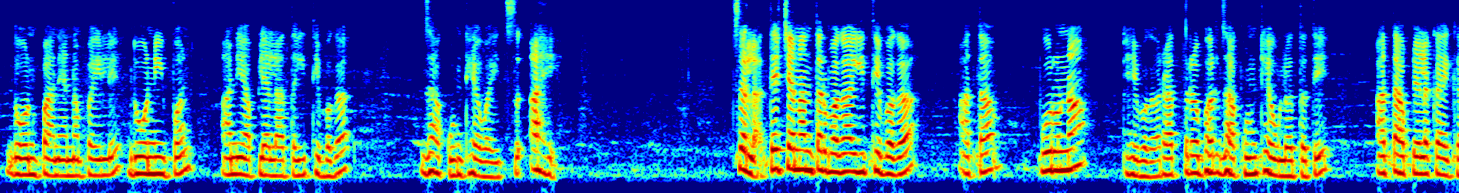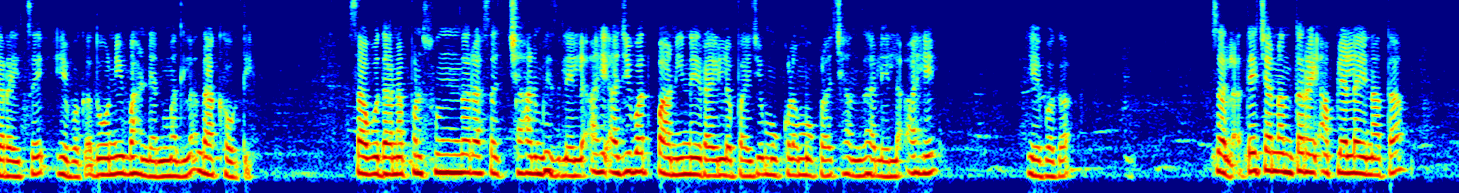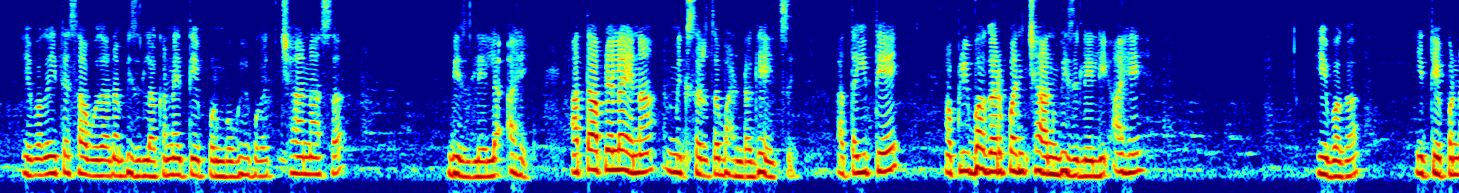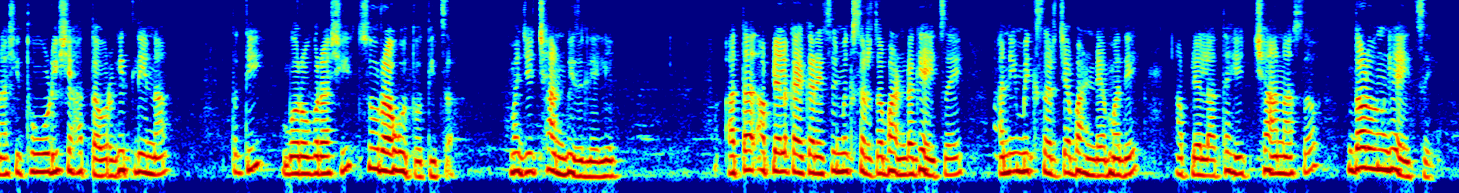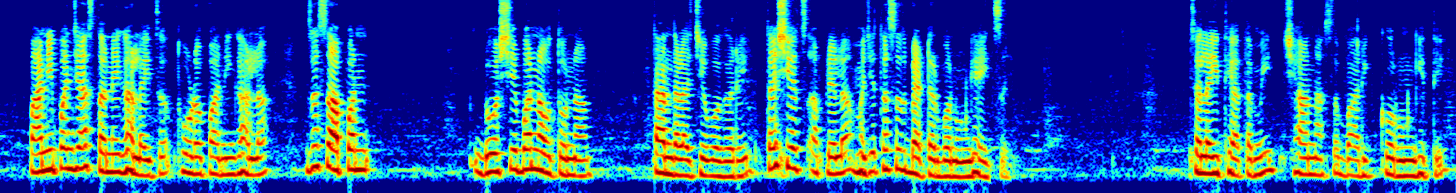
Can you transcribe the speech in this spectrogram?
दोन पाण्यानं पहिले दोन्ही पण. आणि आपल्याला आता इथे बघा झाकून ठेवायचं आहे. चला त्याच्यानंतर बघा इथे बघा आता पूर्ण हे बघा रात्रभर झाकून ठेवलं तर ते. आता आपल्याला काय करायचं आहे हे बघा दोन्ही भांड्यांमधलं दाखवते. साबुदाणा पण सुंदर असा छान भिजलेला आहे. अजिबात पाणी नाही राहिलं पाहिजे. मोकळा मोकळा छान झालेला आहे. हे बघा. चला त्याच्यानंतर आहे आपल्याला आहे ना आता हे बघा इथे साबुदाणा भिजला का नाही ते पण बघू हे बघा छान असा भिजलेला आहे. आता आपल्याला आहे ना मिक्सरचं भांडं घ्यायचं आता इथे आपली भगर पण छान भिजलेली आहे. हे बघा इथे पण अशी थोडीशी हातावर घेतली ना तर ती बरोबर अशी चुरा होतो तिचा. म्हणजे छान भिजलेली. आता आपल्याला काय करायचं मिक्सरचं भांडं घ्यायचं आहे आणि मिक्सरच्या भांड्यामध्ये आपल्याला आता हे छान असं दळून घ्यायचं आहे पाणी पण जास्त नाही घालायचं. थोडं पाणी घाला. जसं आपण डोसे बनवतो ना तांदळाचे वगैरे तसेच आपल्याला म्हणजे तसंच बॅटर बनवून घ्यायचं आहे चला इथे आता मी छान असं बारीक करून घेते.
